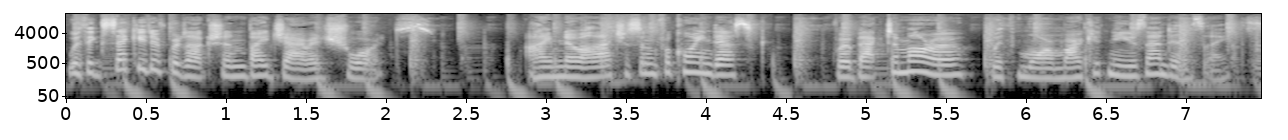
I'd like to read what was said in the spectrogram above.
with executive production by Jared Schwartz. I'm Noelle Acheson for Coindesk. We're back tomorrow with more market news and insights.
